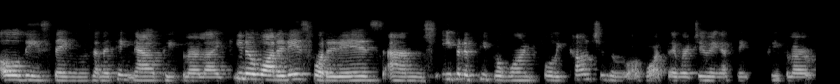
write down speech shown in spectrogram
all these things and i think now people are like you know what it is what it is and even if people weren't fully conscious of, of what they were doing i think people are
